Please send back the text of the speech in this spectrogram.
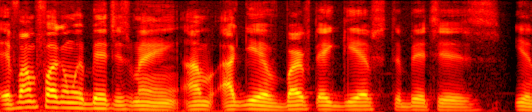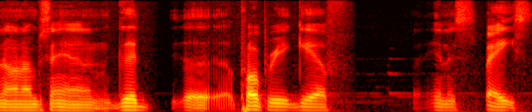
If I'm fucking with bitches, man, I'm I give birthday gifts to bitches. You know what I'm saying? Good, uh, appropriate gift in the space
